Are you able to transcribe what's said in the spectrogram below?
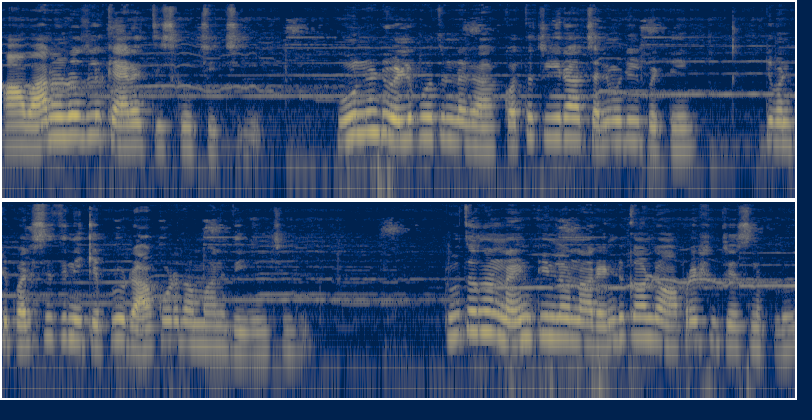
ఆ వారం రోజులు క్యారేజ్ తీసుకొచ్చి ఇచ్చింది. ఊరి నుండి వెళ్ళిపోతుండగా కొత్త చీర చనిమిడి పెట్టి ఇటువంటి పరిస్థితి నీకెప్పుడు రాకూడదమ్మా అని దీవించింది. టూ థౌజండ్ నైన్టీన్లో నా రెండు కాళ్ళు ఆపరేషన్ చేసినప్పుడు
